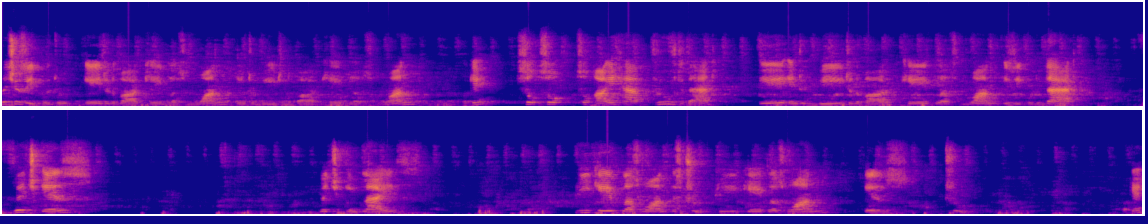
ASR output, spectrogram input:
which is equal to a to the power k plus 1 into b to the power k plus 1 okay? So so so i have proved that a into b to the power k plus 1 is equal to that which is which implies pk plus 1 is true. Pk plus 1 is true. Okay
